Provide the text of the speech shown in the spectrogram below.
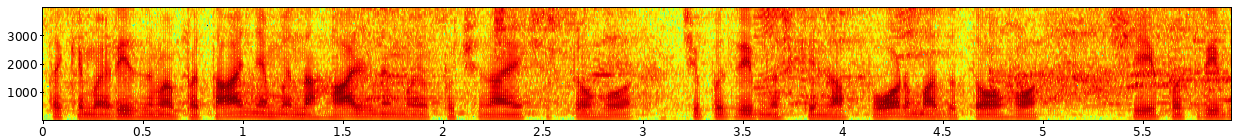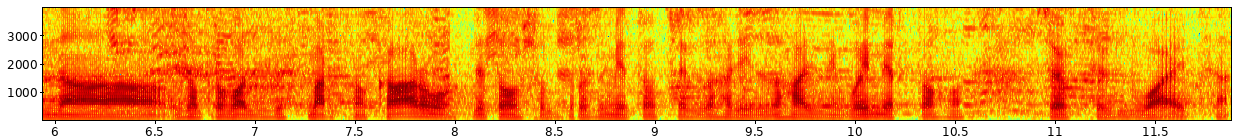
такими різними питаннями, нагальними, починаючи з того, чи потрібна шкільна форма до того, чи потрібно запровадити смертну кару для того, щоб зрозуміти оцей взагалі загальний вимір того, все, як це відбувається.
